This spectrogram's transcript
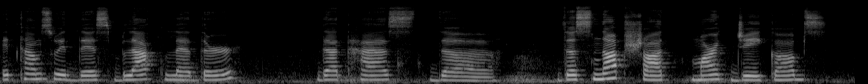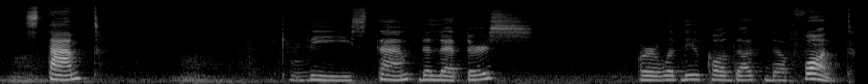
it comes with this black leather that has the the snapshot Marc Jacobs stamped. The stamp the letters or what do you call that? The font.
